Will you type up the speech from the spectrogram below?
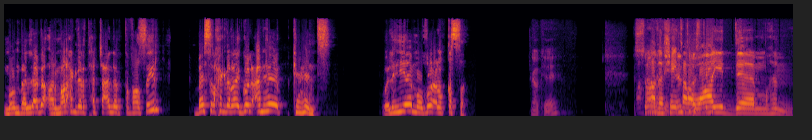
مهم باللعبة. أنا ما راح أقدر أتحكى عنها بالتفاصيل بس راح أقدر أقول عنها ك hints واللي هي موضوع القصة. okay. هذا شيء ترى وايد آه، مهم.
